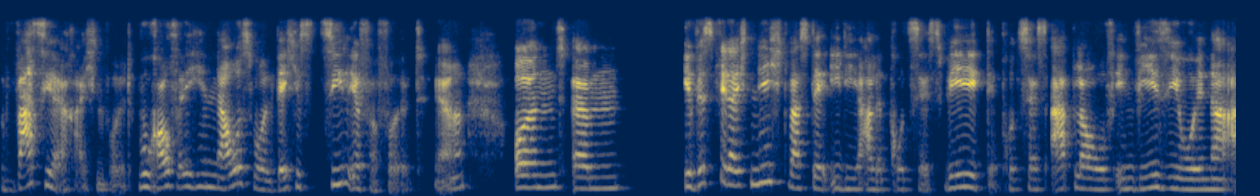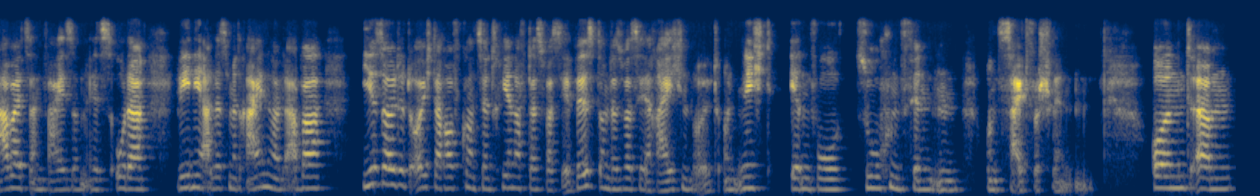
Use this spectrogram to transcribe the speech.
was ihr erreichen wollt, worauf ihr hinaus wollt, welches Ziel ihr verfolgt. Ja? Und ähm, ihr wisst vielleicht nicht, was der ideale Prozessweg, der Prozessablauf in Visio, in der Arbeitsanweisung ist oder wen ihr alles mit reinhört. Aber Ihr solltet euch darauf konzentrieren, auf das, was ihr wisst und das, was ihr erreichen wollt und nicht irgendwo suchen, finden und Zeit verschwenden. Und ähm,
